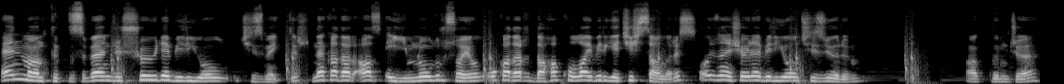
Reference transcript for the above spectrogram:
En mantıklısı bence şöyle bir yol çizmektir. Ne kadar az eğimli olursa yol o kadar daha kolay bir geçiş sağlarız. O yüzden şöyle bir yol çiziyorum. Aklımca.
